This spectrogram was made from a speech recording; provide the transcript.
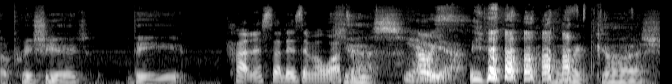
appreciate the Hotness that is Emma Watson. yes? Oh, yes. Oh, yeah. Oh my gosh.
